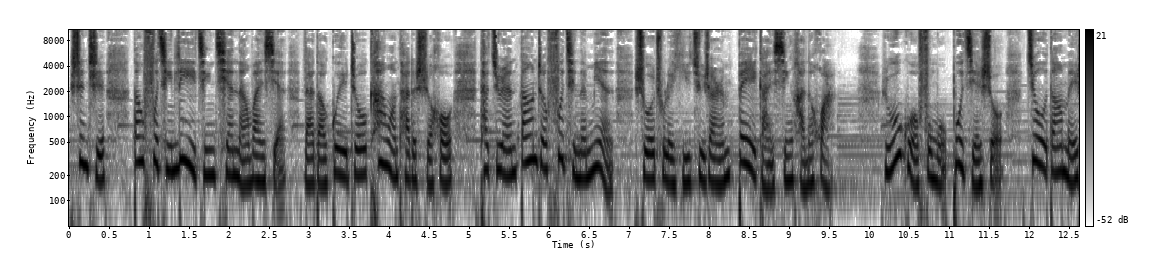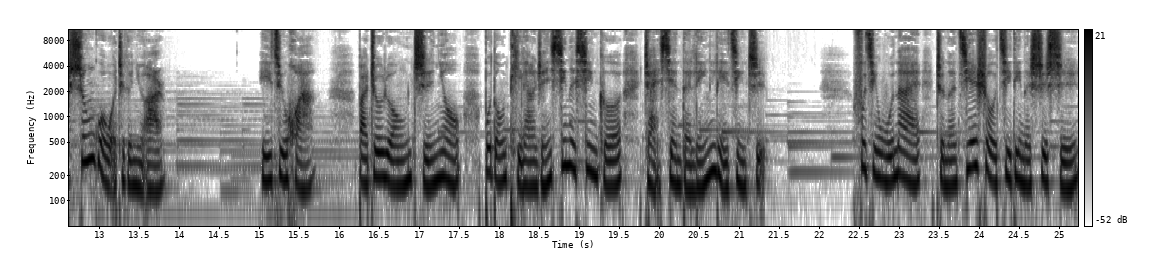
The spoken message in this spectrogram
甚至当父亲历经千难万险来到贵州看望他的时候，他居然当着父亲的面说出了一句让人倍感心寒的话：“如果父母不接受，就当没生过我这个女儿。”一句话，把周蓉执拗、不懂体谅人心的性格展现得淋漓尽致。父亲无奈，只能接受既定的事实。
